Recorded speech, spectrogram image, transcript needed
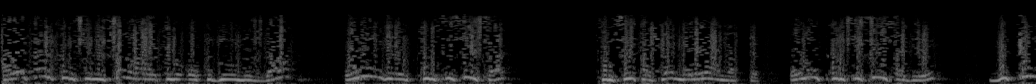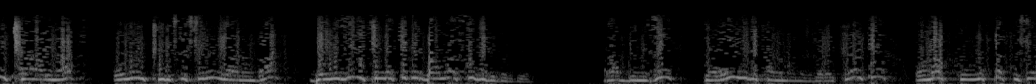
Ayetler kursunun son ayetini okuduğumuzda onun diyor kursusuysa kursuyu taşıyan meleği anlattı. Onun kursusuysa diyor bütün kainat onun kürsüsünün yanında denizin içindeki bir damla su gibidir diyor. Rabbimizi gereği gibi tanımamız gerekiyor ki ona kullukta kusur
